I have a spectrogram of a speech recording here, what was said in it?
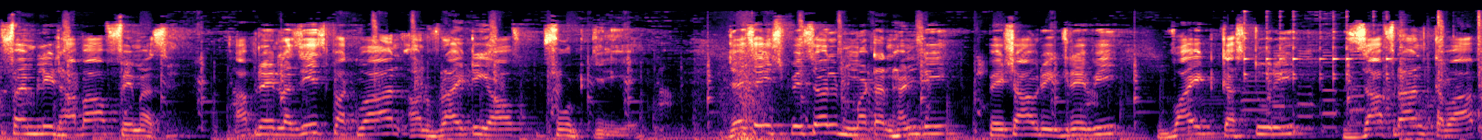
फैमिली ढाबा फ़ेमस है। अपने लजीज पकवान और वैरायटी ऑफ़ फ़ूड के लिए। जैसे स्पेशल मटन हंडी, पेशावरी ग्रेवी वाइट कस्तूरी, ज़ाफ़रान कबाब,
